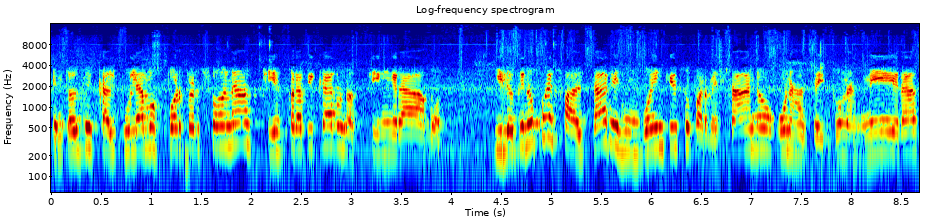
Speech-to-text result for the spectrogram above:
Entonces calculamos por persona, si es para picar, unos 100 gramos. Y lo que no puede faltar es un buen queso parmesano, unas aceitunas negras,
